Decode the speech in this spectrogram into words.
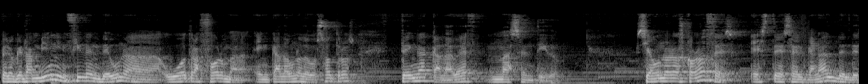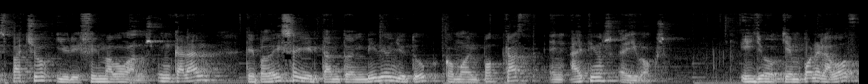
pero que también inciden de una u otra forma en cada uno de vosotros, tenga cada vez más sentido. Si aún no nos conoces, este es el canal del despacho Jurisfilm Abogados, un canal que podéis seguir tanto en vídeo en YouTube como en podcast en iTunes e iVoox. Y yo, quien pone la voz,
